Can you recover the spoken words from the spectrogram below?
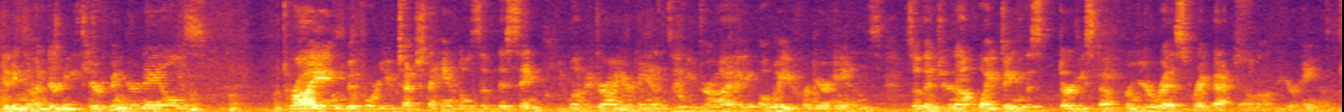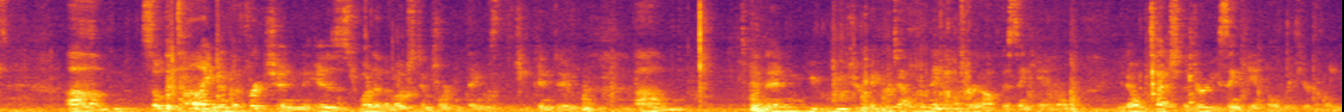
Getting underneath your fingernails, drying before you touch the handles of the sink. You wanna dry your hands and you dry away from your hands so that you're not wiping this dirty stuff from your wrist right back down onto your hands. Um, so the time and the friction is one of the most important things that you can do. Um, and then you use your paper towel and then you turn off the sink handle. You don't touch the dirty sink handle with your clean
